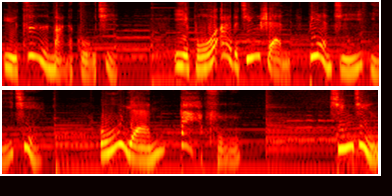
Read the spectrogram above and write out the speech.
与自满的骨气，以博爱的精神遍及一切，无缘大慈，心境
